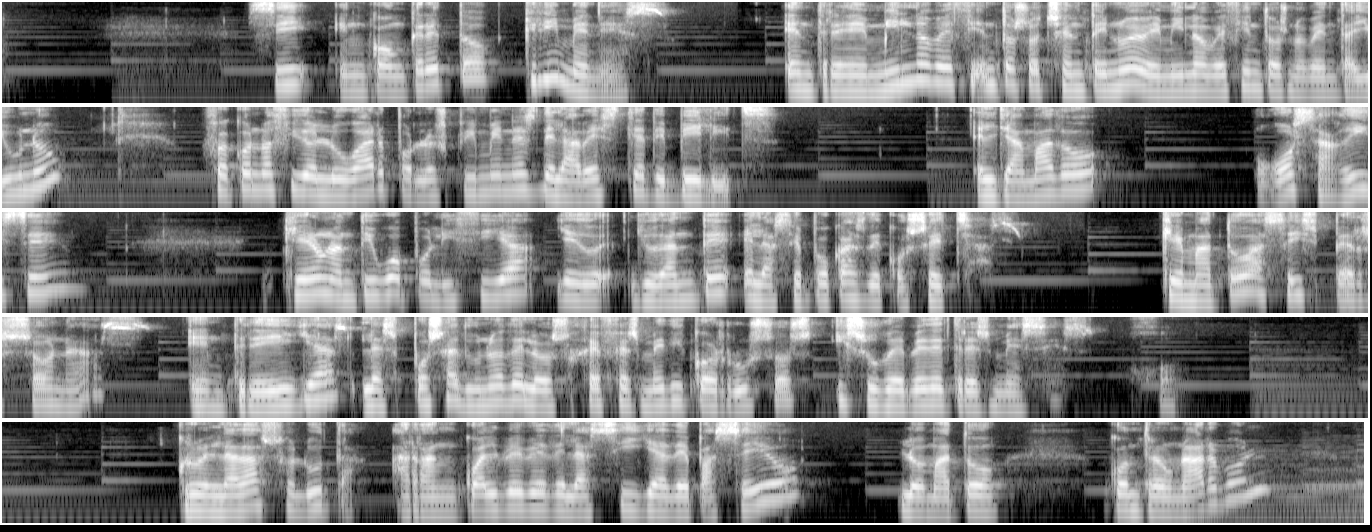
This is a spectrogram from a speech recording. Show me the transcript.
Sí, en concreto, crímenes. Entre 1989 y 1991 fue conocido el lugar por los crímenes de la bestia de Billitz, el llamado Gosa Guise, que era un antiguo policía y ayudante en las épocas de cosechas, que mató a seis personas, entre ellas la esposa de uno de los jefes médicos rusos y su bebé de tres meses. Crueldad absoluta. Arrancó al bebé de la silla de paseo, lo mató contra un árbol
